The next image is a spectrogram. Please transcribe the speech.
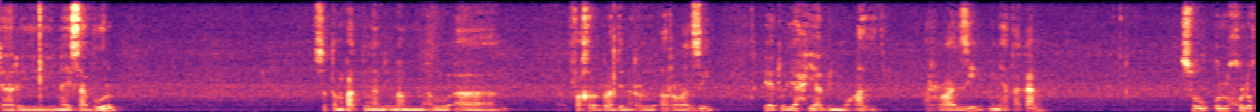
dari Naisabur setempat dengan Imam Abu uh, Fakhrul Radin Ar-Razi yaitu Yahya bin Mu'adz Ar-Razi menyatakan su'ul khuluq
